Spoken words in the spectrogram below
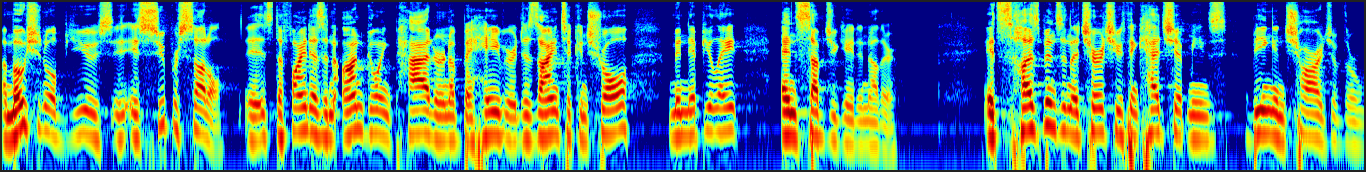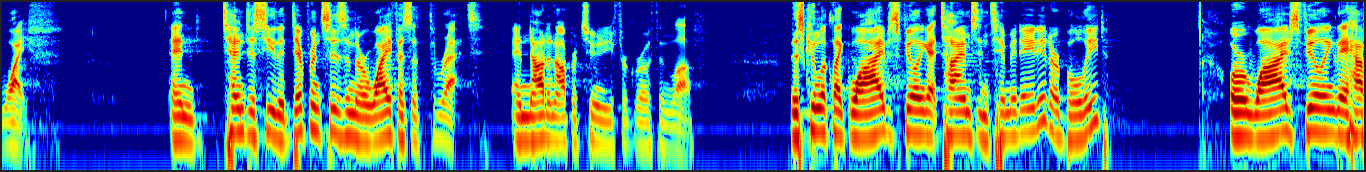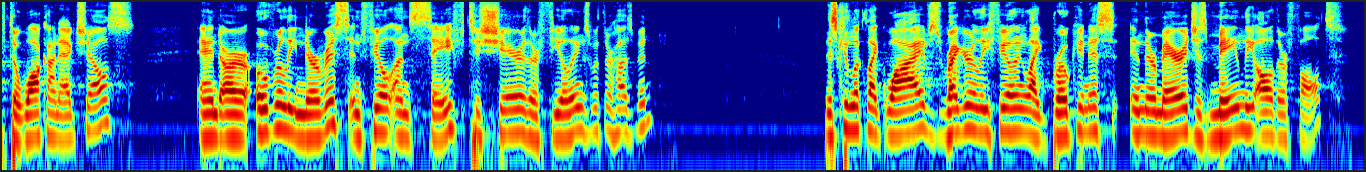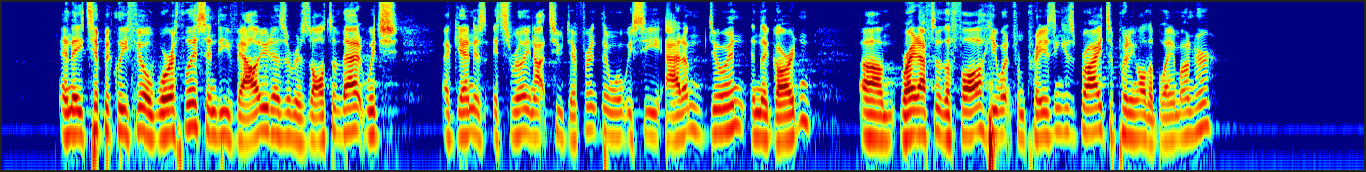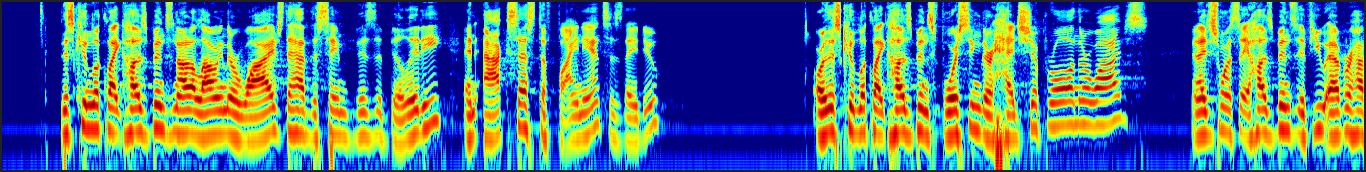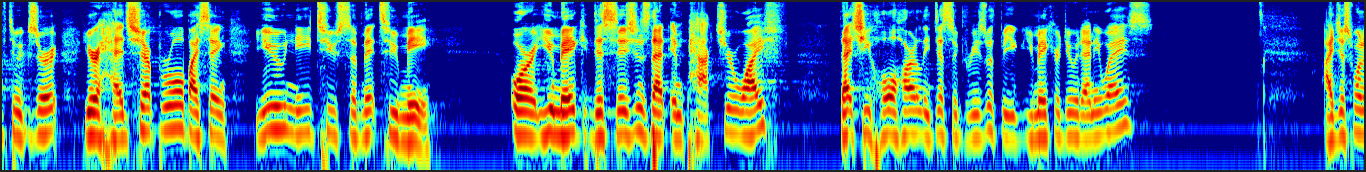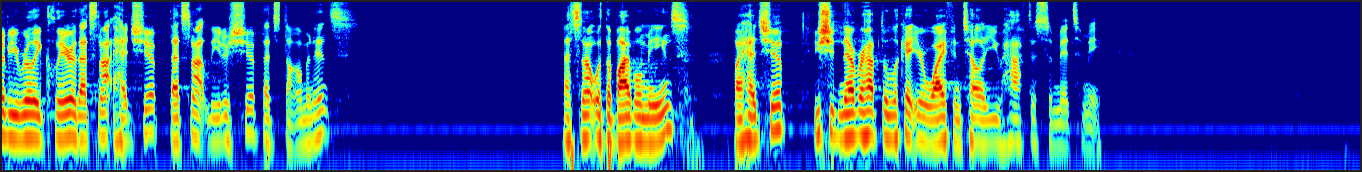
Emotional abuse is super subtle. It's defined as an ongoing pattern of behavior designed to control, manipulate, and subjugate another. It's husbands in the church who think headship means being in charge of their wife and tend to see the differences in their wife as a threat and not an opportunity for growth and love. This can look like wives feeling at times intimidated or bullied, or wives feeling they have to walk on eggshells and are overly nervous and feel unsafe to share their feelings with their husband This can look like wives regularly feeling like brokenness in their marriage is mainly all their fault. And they typically feel worthless and devalued as a result of that, which, again, is it's really not too different than what we see Adam doing in the garden. Um, right after the fall, he went from praising his bride to putting all the blame on her. This can look like husbands not allowing their wives to have the same visibility and access to finance as they do. Or this could look like husbands forcing their headship role on their wives. And I just want to say, husbands, if you ever have to exert your headship role by saying, you need to submit to me, or you make decisions that impact your wife that she wholeheartedly disagrees with, but you, you make her do it anyways, I just want to be really clear that's not headship, that's not leadership, that's dominance. That's not what the Bible means by headship. You should never have to look at your wife and tell her, you have to submit to me.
